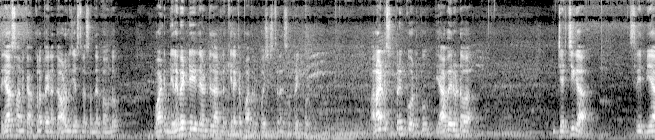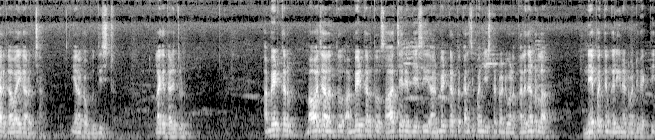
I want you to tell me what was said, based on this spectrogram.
ప్రజాస్వామిక హక్కులపైన దాడులు చేస్తున్న సందర్భంలో వాటిని నిలబెట్టేటువంటి దాంట్లో కీలక పాత్ర పోషిస్తున్నది సుప్రీంకోర్టు. అలాంటి సుప్రీంకోర్టుకు యాభై రెండవ జడ్జిగా శ్రీ బిఆర్ గవాయ్ గారు వచ్చారు. ఈయన ఒక బుద్ధిస్ట్ అలాగే దళితుడు. అంబేద్కర్ భావజాలంతో అంబేద్కర్తో సహచర్యం చేసి అంబేద్కర్తో కలిసి పనిచేసినటువంటి వాళ్ళ తల్లిదండ్రుల నేపథ్యం కలిగినటువంటి వ్యక్తి.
